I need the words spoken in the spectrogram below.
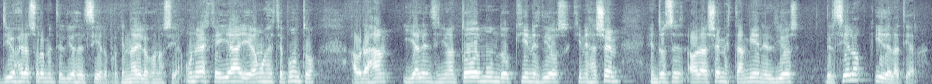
Dios era solamente el Dios del cielo, porque nadie lo conocía. Una vez que ya llegamos a este punto, Abraham ya le enseñó a todo el mundo quién es Dios, quién es Hashem, entonces ahora Hashem es también el Dios del cielo y de la tierra.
